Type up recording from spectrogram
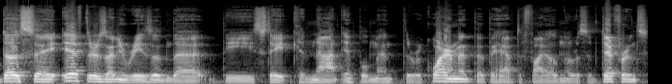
does say if there's any reason that the state cannot implement the requirement, that they have to file a notice of difference.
